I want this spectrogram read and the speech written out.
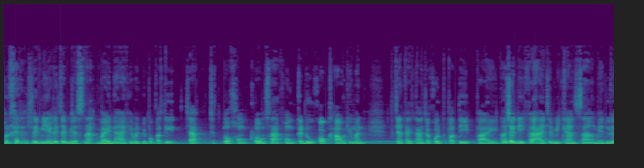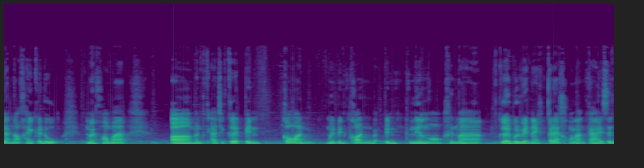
คนไข้ทัสซีเมียก็จะมีลักษณะใบหน้าที่มันผิดปกติ จากจากตัวของโครงสร้างของกระดูกของเขาที่มันจะแตกต่างจากคนปกติไป นอกจากนี้ก็อาจจะมีการสร้างเม็ดเลือดนอกไขกระดูก หมายความว่าเออมันอาจจะเกิดเป็นก้อนเหมือนเป็นก้อนแบบเป็นเนื้องอกขึ้นมา เกิดบริเวณไหนก็ได้ของร่างกาย ซึ่ง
